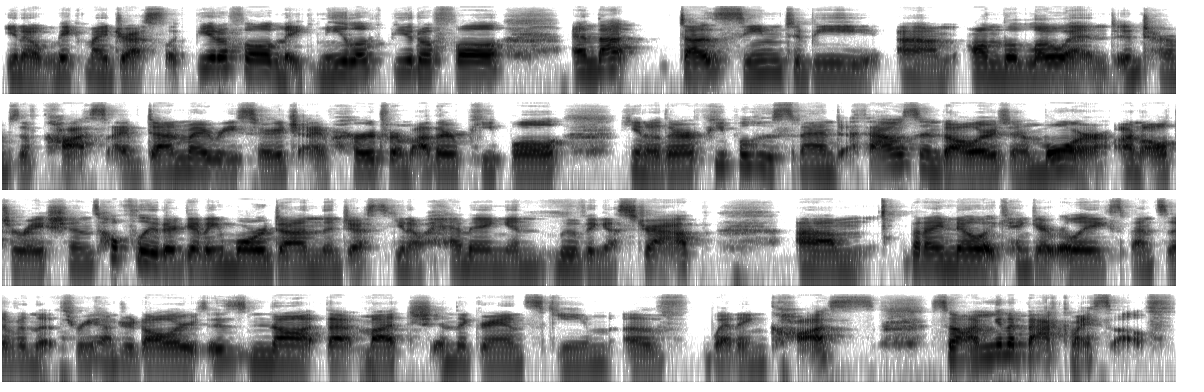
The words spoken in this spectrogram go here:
you know, make my dress look beautiful, make me look beautiful, and that does seem to be um, on the low end in terms of costs. I've done my research. I've heard from other people. You know, there are people who spend thousand dollars or more on alterations. Hopefully, they're getting more done than just you know hemming and moving a strap. Um, but I know it can get really expensive, and that three hundred dollars is not that much in the grand scheme of wedding costs. So I'm going to back myself.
